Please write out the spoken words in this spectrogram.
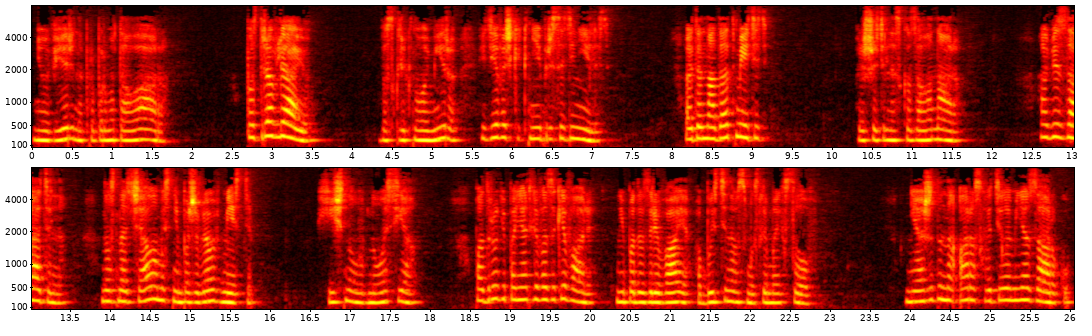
неуверенно пробормотала Ара. Поздравляю, воскликнула Мира, и девочки к ней присоединились. Это надо отметить, решительно сказала Нара. Обязательно, но сначала мы с ним поживем вместе. Хищно улыбнулась я. Подруги понятливо закивали, не подозревая об истинном смысле моих слов. Неожиданно Ара схватила меня за руку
